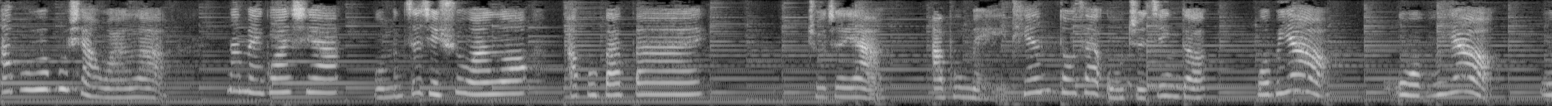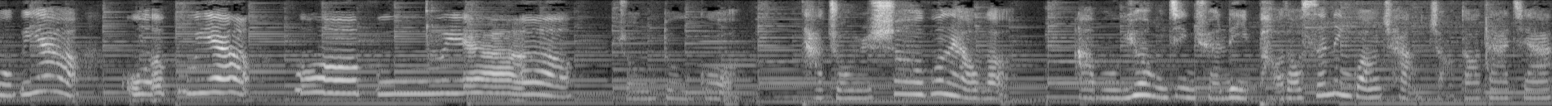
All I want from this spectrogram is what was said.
阿布又不想玩了，那没关系啊，我们自己去玩喽。阿布拜拜。就这样，阿布每天都在无止境的“我不要，我不要，我不要，我不要，我不要”中度过。他终于受不了了，阿布用尽全力跑到森林广场，找到大家。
